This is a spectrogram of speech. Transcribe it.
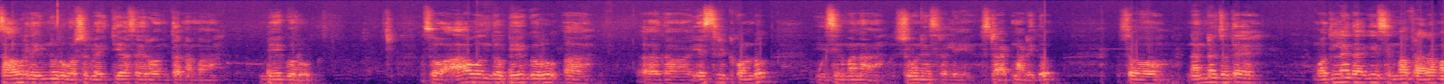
ಸಾವಿರದ ಇನ್ನೂರು ವರ್ಷಗಳ ಇತಿಹಾಸ ಇರುವಂಥ ನಮ್ಮ ಬೇಗೂರು. ಸೊ ಆ ಒಂದು ಬೇಗೂರು ಹೆಸರಿಟ್ಕೊಂಡು ಈ ಸಿನಿಮಾನ ಶಿವನ ಹೆಸರಲ್ಲಿ ಸ್ಟಾರ್ಟ್ ಮಾಡಿದ್ದು. ಸೊ ನನ್ನ ಜೊತೆ ಮೊದಲನೇದಾಗಿ ಸಿನಿಮಾ ಪ್ರಾರಂಭ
